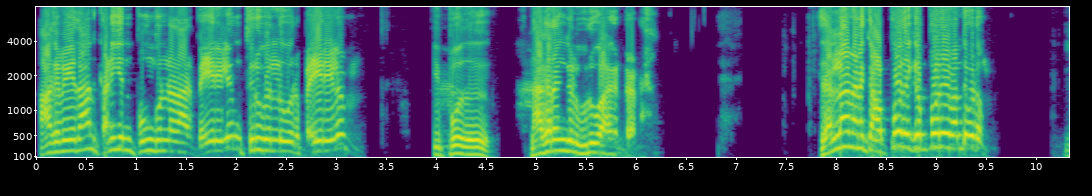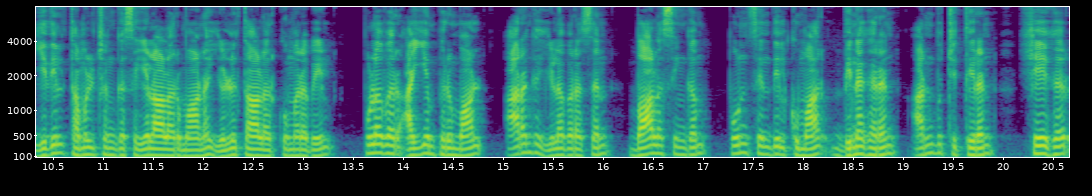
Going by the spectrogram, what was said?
ஆகவேதான் கணியன் பூங்குன்றனார் பெயரிலும் திருவள்ளுவர் பெயரிலும் இப்போது நகரங்கள் உருவாகின்றன. இதெல்லாம் எனக்கு அப்போதைக்கு அப்போதே வந்துவிடும். இதில் தமிழ்ச்சங்க செயலாளருமான எழுத்தாளர் குமரவேல் புலவர் ஐயம்பெருமாள் அரங்க இளவரசன் பாலசிங்கம் பொன் செந்தில்குமார் தினகரன் அன்பு சித்திரன் சேகர்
